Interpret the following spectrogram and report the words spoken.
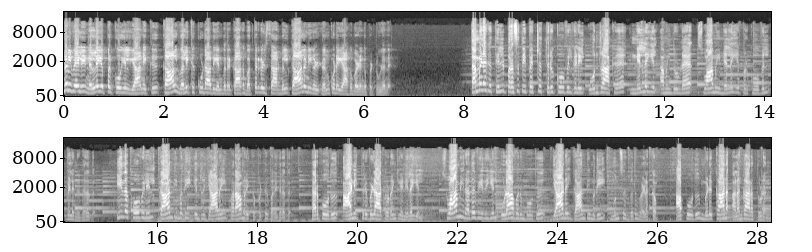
திருநெல்வேலி நெல்லையப்பர் கோயில் யானைக்கு கால் வலிக்கக்கூடாது என்பதற்காக பக்தர்கள் சார்பில் காலணிகள் நன்கொடையாக வழங்கப்பட்டுள்ளன. தமிழகத்தில் பிரசித்தி பெற்ற திருக்கோவில்களில் ஒன்றாக நெல்லையில் அமைந்துள்ள சுவாமி நெல்லையப்பர் கோவில் விளங்குகிறது. இந்த கோவிலில் காந்திமதி என்ற யானை பராமரிக்கப்பட்டு வருகிறது. தற்போது ஆணி திருவிழா தொடங்கிய நிலையில் சுவாமி ரத வீதியில் உலா வரும்போது யானை காந்திமதி முன் செல்வது வழக்கம். அப்போது மிடுக்கான அலங்காரத்துடன்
